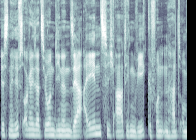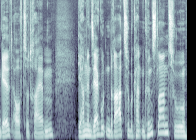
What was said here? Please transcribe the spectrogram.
ist eine Hilfsorganisation, die einen sehr einzigartigen Weg gefunden hat, um Geld aufzutreiben. Die haben einen sehr guten Draht zu bekannten Künstlern, zu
